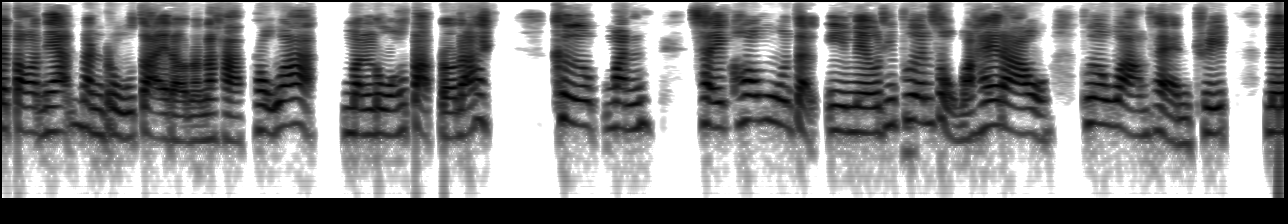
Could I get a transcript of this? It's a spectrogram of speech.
แต่ตอนนี้มันรู้ใจเราแล้วนะคะ เพราะว่ามันล้วงตับเราได้ คือมันใช้ข้อมูลจากอีเมลที่เพื่อนส่งมาให้เรา เพื่อวางแผนทริปใน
